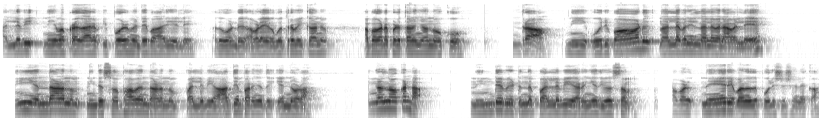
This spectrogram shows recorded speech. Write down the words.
പല്ലവി നിയമപ്രകാരം ഇപ്പോഴും എന്റെ ഭാര്യയല്ലേ? അതുകൊണ്ട് അവളെ ഉപദ്രവിക്കാനും അപകടപ്പെടുത്താനും ഞാൻ നോക്കൂ. ഇന്ദ്ര നീ ഒരുപാട് നല്ലവനിൽ നല്ലവനാവല്ലേ? നീ എന്താണെന്നും നിന്റെ സ്വഭാവം എന്താണെന്നും പല്ലവി ആദ്യം പറഞ്ഞത് എന്നോടാ. നിങ്ങൾ നോക്കണ്ട. നിന്റെ വീട്ടിൽ നിന്ന് പല്ലവി ഇറങ്ങിയ ദിവസം അവൾ നേരെ വന്നത് പോലീസ് സ്റ്റേഷനിലേക്കാ.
